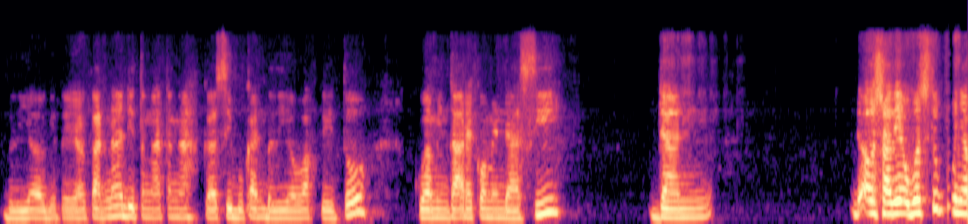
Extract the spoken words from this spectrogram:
beliau gitu ya. Karena di tengah-tengah kesibukan beliau waktu itu gue minta rekomendasi dan The Australia Awards tuh punya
